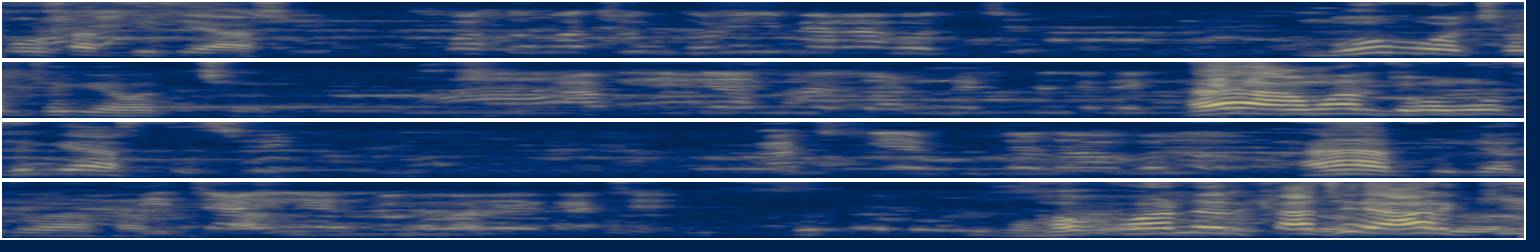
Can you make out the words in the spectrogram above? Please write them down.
প্রসাদ দিতে আসি। কত বছর ধরেই মেলা হচ্ছে? বহু বছর থেকে হচ্ছে। আপনি কি আপনার জন্মের থেকে দেখছেন হ্যাঁ আমার জন্ম থেকে আসতেছি। আজকে পুজো দেওয়া হলো? হ্যাঁ পূজা দেওয়া কি চাইলেন ভগবানের কাছে? ভগবানের কাছে আর কি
